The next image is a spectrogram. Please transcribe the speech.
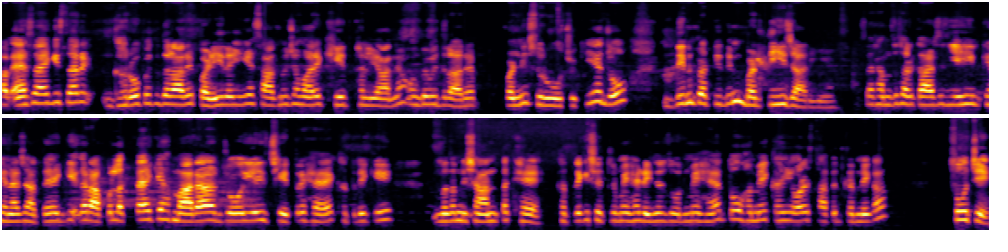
अब ऐसा है कि सर, घरों पे तो दरारें पड़ी रही हैं, साथ में जो हमारे खेत खलियान हैं, उन पर भी दरारें पड़नी शुरू हो चुकी हैं, जो दिन प्रतिदिन बढ़ती ही जा रही हैं। सर, हम तो सरकार से यही कहना चाहते हैं कि अगर आपको लगता है कि हमारा जो ये क्षेत्र है, खतरे के मतलब निशान तक है, खतरे के क्षेत्र में है डेंजर जोन में है तो हमें कहीं और स्थापित करने का सोचें।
